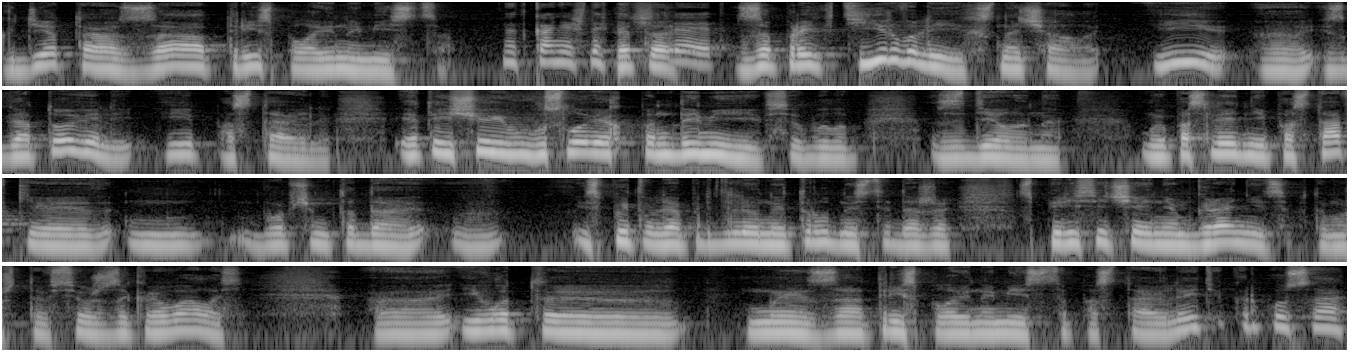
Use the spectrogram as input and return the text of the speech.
где-то за три с половиной месяца. Это, конечно, Это впечатляет. запроектировали их сначала и э, изготовили и поставили. Это еще и в условиях пандемии все было сделано. Мы последние поставки, в общем-то, да, испытывали определенные трудности даже с пересечением границы, потому что все же закрывалось. Э, И вот э, мы за три с половиной месяца поставили эти корпуса,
